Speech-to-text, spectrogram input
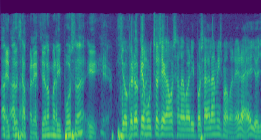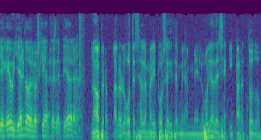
Entonces apareció la mariposa y dije, Yo creo que muchos llegamos a la mariposa de la misma manera, ¿eh? Yo llegué huyendo de los gigantes de piedra. no, pero claro, luego te sale la mariposa y dices, mira, me lo voy a desequipar todo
